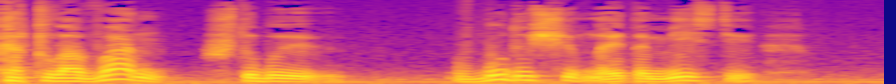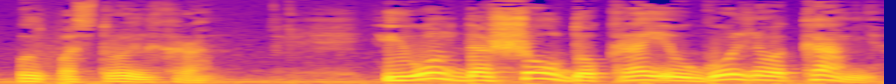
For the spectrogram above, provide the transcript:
котлован, чтобы в будущем на этом месте был построен храм. И он дошел до краеугольного камня.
